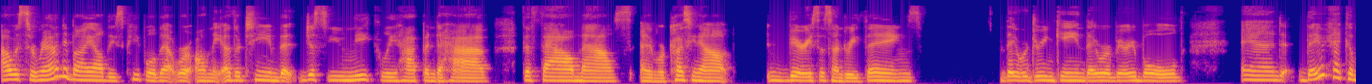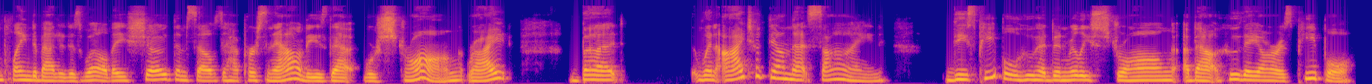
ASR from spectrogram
i was surrounded by all these people that were on the other team that just uniquely happened to have the foul mouth and were cussing out various sundry things they were drinking, they were very bold. And they had complained about it as well. They showed themselves to have personalities that were strong, right? But when I took down that sign, these people who had been really strong about who they are as people,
